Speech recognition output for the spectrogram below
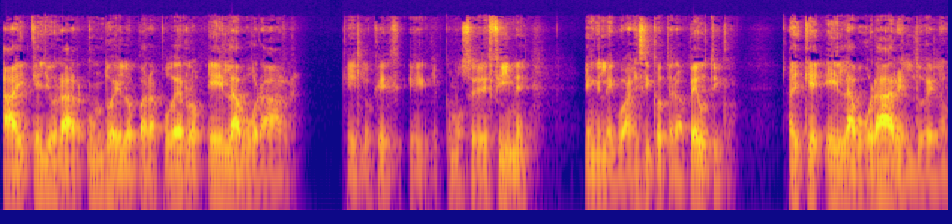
hay que llorar un duelo para poderlo elaborar, que es lo que, eh, como se define en el lenguaje psicoterapéutico hay que elaborar el duelo.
